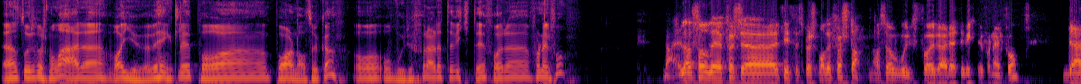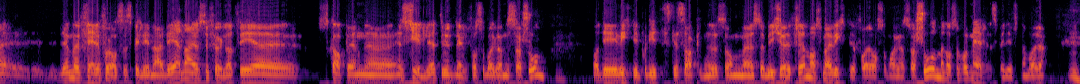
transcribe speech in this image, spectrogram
Eh, Det store spørsmålet er eh, hva gjør vi egentlig på, på Arendalsuka, og, og hvorfor er dette viktig for, eh, for Nelfo? Nei, altså Det første, siste spørsmålet først. da. Altså Hvorfor er dette viktig for Nelfo? Det er, det er med flere forhold som spiller inn her. Det ene er jo selvfølgelig at vi skaper en, en synlighet rundt Nelfo som organisasjon. Og de viktige politiske sakene som, eh, vi kjører frem, og som er viktige for oss som organisasjon, men også for medlemsbedriftene våre. Mm.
